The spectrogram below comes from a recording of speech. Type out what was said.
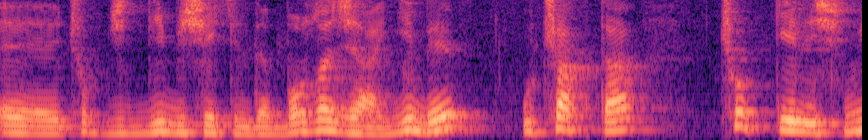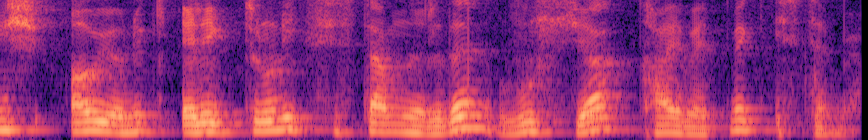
e, çok ciddi bir şekilde bozacağı gibi uçakta çok gelişmiş aviyonik elektronik sistemleri de Rusya kaybetmek istemiyor.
